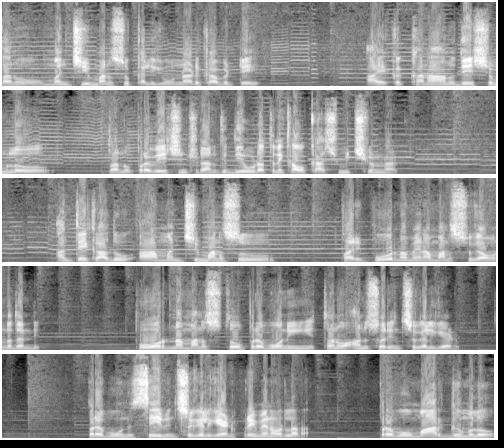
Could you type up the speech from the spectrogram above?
తను మంచి మనసు కలిగి ఉన్నాడు కాబట్టి ఆ యొక్క కణాను దేశంలో తను ప్రవేశించడానికి దేవుడు అతనికి అవకాశం ఇచ్చి ఉన్నాడు. అంతేకాదు ఆ మంచి మనసు పరిపూర్ణమైన మనస్సుగా ఉన్నదండి. పూర్ణ మనస్సుతో ప్రభువుని తను అనుసరించగలిగాడు. ప్రభువుని సేవించగలిగాడు ప్రేమైన వల్లరా ప్రభు మార్గములో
